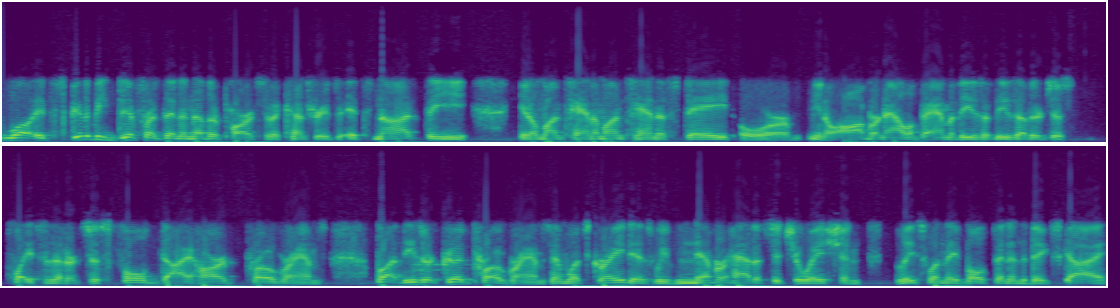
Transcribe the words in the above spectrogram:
well, it's going to be different than in other parts of the country. It's, it's not the, you know, Montana, Montana State, or you know, Auburn, Alabama. These are these other just places that are just full diehard programs. But these are good programs, and what's great is we've never had a situation, at least when they've both been in the Big Sky,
